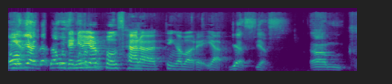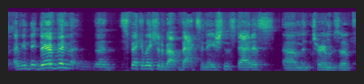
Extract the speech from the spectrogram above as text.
Oh yeah, yeah that, that, was the New York the, Post had a thing about it. Yeah. Yes, yes. Um, I mean, there have been uh, speculation about vaccination status um, in terms of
